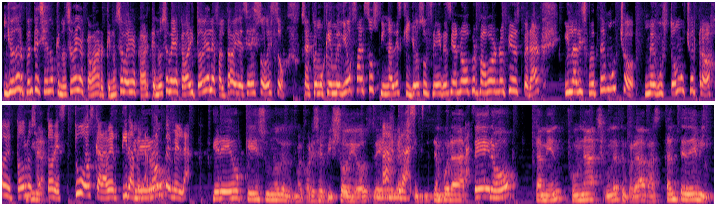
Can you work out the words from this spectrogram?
y yo de repente decía, no, que no se vaya a acabar, que no se vaya a acabar, que no se vaya a acabar, y todavía le faltaba, y decía eso, eso. O sea, como que me dio falsos finales que yo sufrí y decía, no, por favor, no quiero esperar. Y la disfruté mucho. Me gustó mucho el trabajo de todos los actores. Tú, Oscar, a ver, tíramela, rómpemela. Creo que es uno de los mejores episodios de ah, la temporada, pero también fue una segunda temporada bastante débil.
